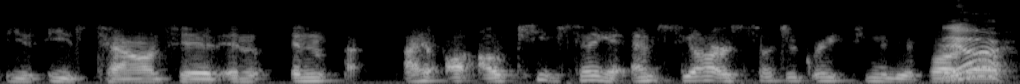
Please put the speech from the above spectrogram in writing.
he, he's talented, and and I I'll keep saying it. MCR is such a great team to be a part they of. Are.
